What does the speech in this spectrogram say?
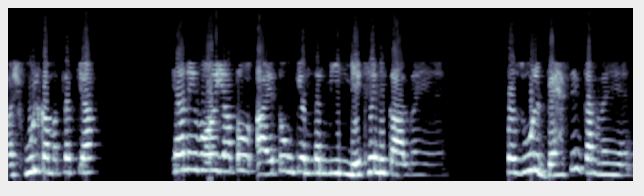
मशहूल का मतलब क्या? यानी वो या तो आयतों के अंदर मीन मेखे निकाल रहे हैं, फजूल बहसें कर रहे हैं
